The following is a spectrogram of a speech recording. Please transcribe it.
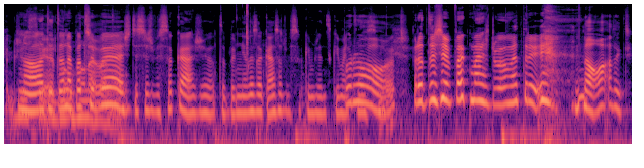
Takže No ale ty to nepotřebuješ, nevemu. ty jsi vysoká, že jo? To by měli zakázat vysokým ženským. to. Proč? Protože pak máš dva metry. No a teď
